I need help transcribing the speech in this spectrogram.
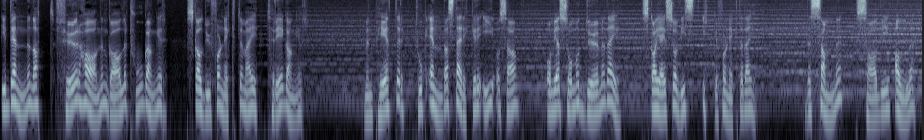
i denne natt, før hanen galer to ganger, skal du fornekte meg tre ganger. Men Peter tok enda sterkere i og sa, Om jeg så må dø med deg, skal jeg så visst ikke fornekte deg. Det samme sa de alle.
